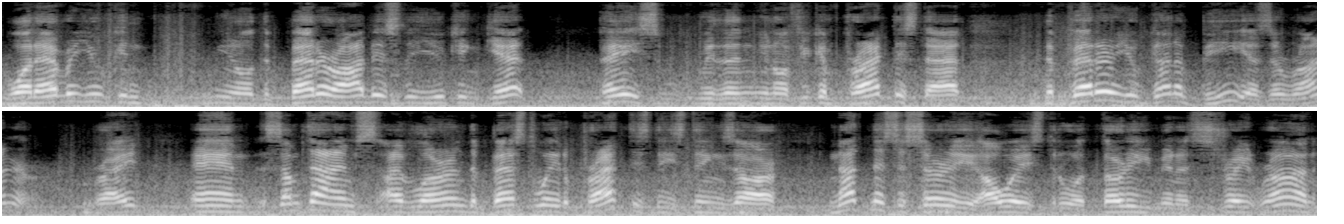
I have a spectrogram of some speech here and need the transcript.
Whatever you can, you know, the better obviously you can get pace within, you know, if you can practice that, the better you're gonna be as a runner, right? And sometimes I've learned the best way to practice these things are not necessarily always through a 30 minute straight run,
